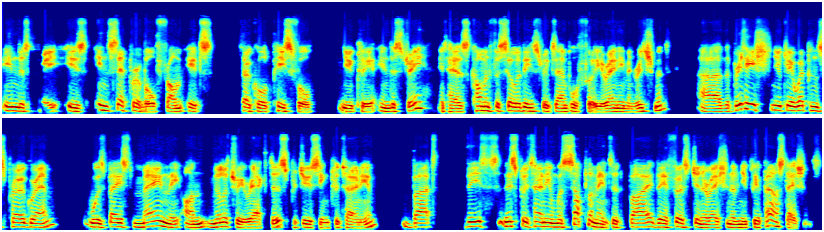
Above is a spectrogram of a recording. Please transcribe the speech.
industry is inseparable from its so called peaceful nuclear industry. It has common facilities, for example, for uranium enrichment. Uh, the British nuclear weapons program was based mainly on military reactors producing plutonium, but this, this plutonium was supplemented by their first generation of nuclear power stations.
